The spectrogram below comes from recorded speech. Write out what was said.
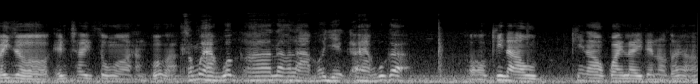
Bây giờ em sống ở Hàn Quốc à? sống ở Hàn Quốc à, nó làm ở việc ở Hàn Quốc á Ờ, khi nào khi nào quay lại đến ở đây hả?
